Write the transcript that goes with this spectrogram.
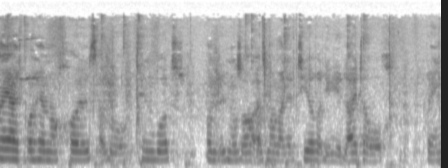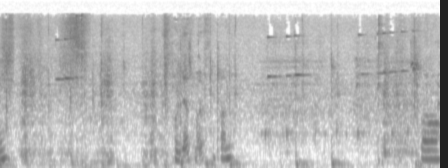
Ah ja, ich brauche ja noch Holz, also Tinwood. Und ich muss auch erstmal meine Tiere die Leiter hochbringen. Und erstmal füttern. So.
